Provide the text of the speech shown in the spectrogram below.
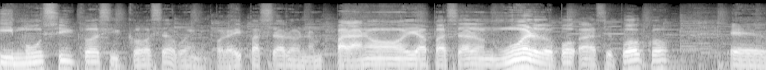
y músicos y cosas, bueno, por ahí pasaron Paranoia, pasaron Muerdo po- hace poco, eh,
